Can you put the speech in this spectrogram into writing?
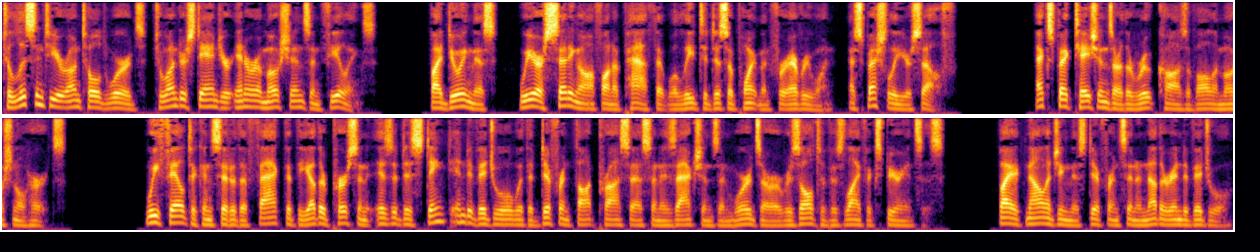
to listen to your untold words, to understand your inner emotions and feelings. By doing this, we are setting off on a path that will lead to disappointment for everyone, especially yourself. Expectations are the root cause of all emotional hurts. We fail to consider the fact that the other person is a distinct individual with a different thought process and his actions and words are a result of his life experiences. By acknowledging this difference in another individual,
